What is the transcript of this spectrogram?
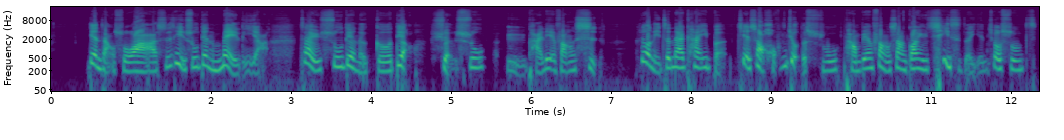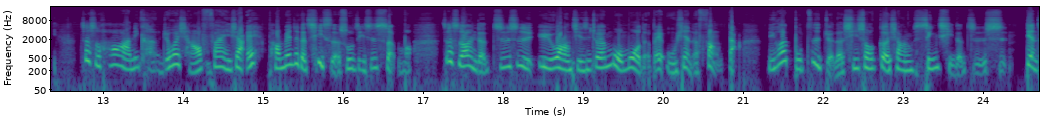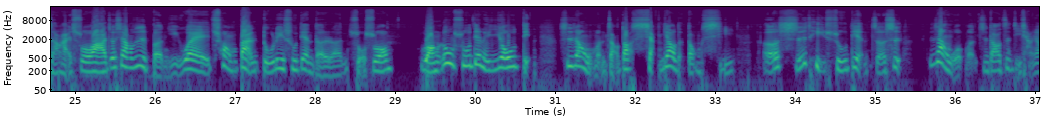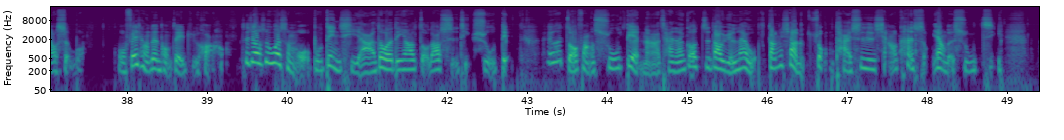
店长说啊，实体书店的魅力啊，在于书店的格调、选书与排列方式。若你正在看一本介绍红酒的书，旁边放上关于起司的研究书籍，这时候啊，你可能就会想要翻一下，诶，旁边这个起司的书籍是什么？这时候你的知识欲望其实就会默默的被无限的放大，你会不自觉的吸收各项新奇的知识。店长还说啊，就像日本一位创办独立书店的人所说，网络书店的优点是让我们找到想要的东西，而实体书店则是。让我们知道自己想要什么，我非常认同这句话哈。这就是为什么我不定期啊都一定要走到实体书店，因为走访书店呐、才能够知道原来我当下的状态是想要看什么样的书籍，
